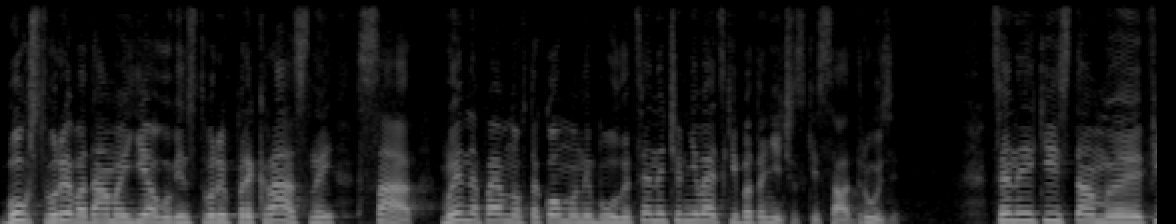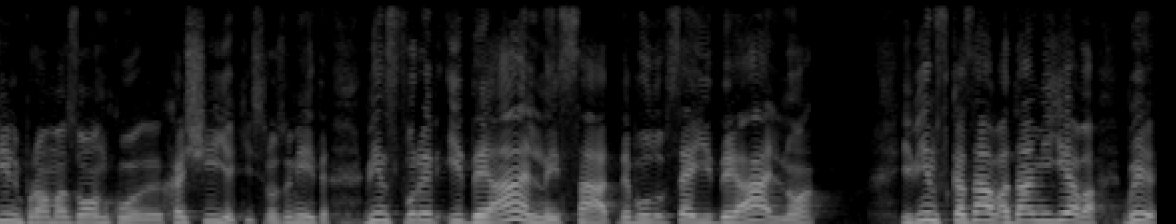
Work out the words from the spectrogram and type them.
Бог створив Адама і Єву, Він створив прекрасний сад. Ми, напевно, в такому не були. Це не Чернівецький ботанічний сад, друзі. Це не якийсь там е, фільм про Амазонку, е, хаші якісь, розумієте? Він створив ідеальний сад, де було все ідеально. І він сказав Адам і Єва, ви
